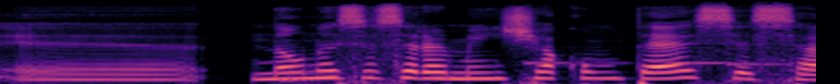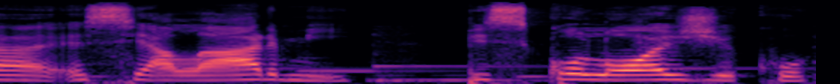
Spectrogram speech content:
é, não necessariamente acontece essa, esse alarme psicológico,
